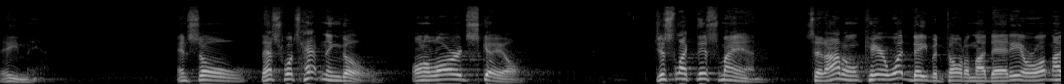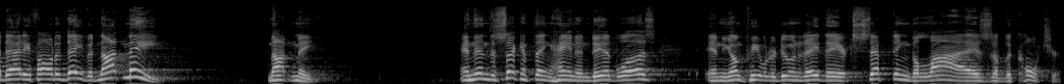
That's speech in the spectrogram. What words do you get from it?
Amen. And so that's what's happening, though, on a large scale. Just like this man said, I don't care what David thought of my daddy or what my daddy thought of David. Not me. Not me. And then the second thing Hanan did was and young people are doing today, they're accepting the lies of the culture.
